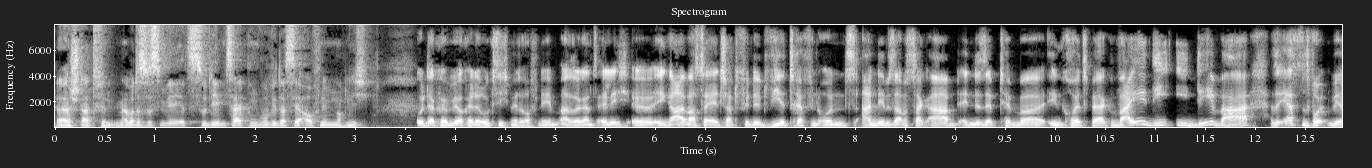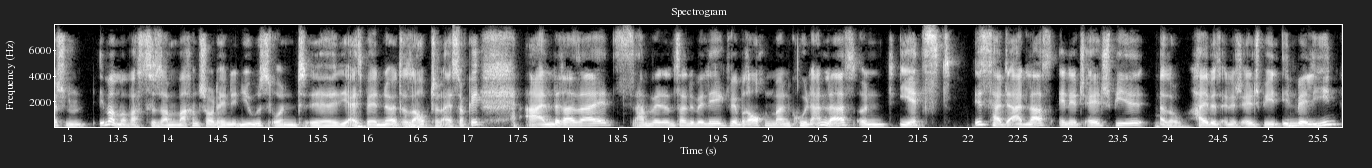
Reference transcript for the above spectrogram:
äh, stattfinden. Aber das wissen wir jetzt zu dem Zeitpunkt, wo wir das ja aufnehmen, noch nicht. Und da können wir auch keine Rücksicht mehr drauf nehmen. Also ganz ehrlich, äh, egal was da jetzt stattfindet, wir treffen uns an dem Samstagabend Ende September in Kreuzberg, weil die Idee war, also erstens wollten wir schon immer mal was zusammen machen, Handed News und äh, die Eisbären Nerds, also Hauptstadt Eishockey. Andererseits haben wir uns dann überlegt, wir brauchen mal einen coolen Anlass und jetzt ist halt der Anlass, NHL-Spiel, also halbes NHL-Spiel in Berlin.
